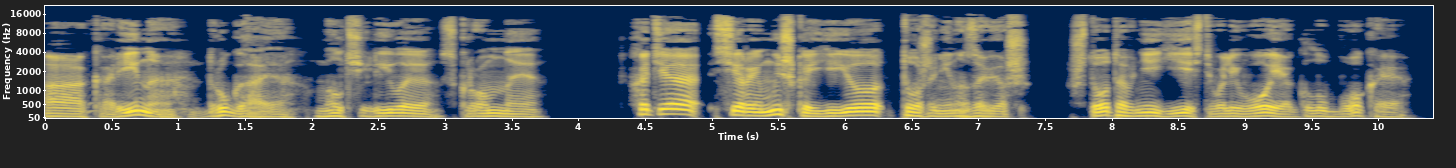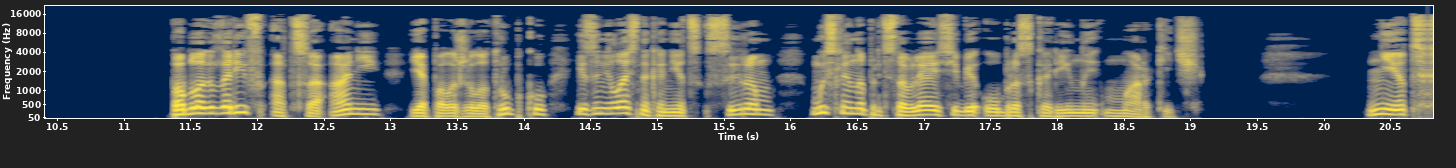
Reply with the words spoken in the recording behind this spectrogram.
А Карина другая, молчаливая, скромная. Хотя серой мышкой ее тоже не назовешь. Что-то в ней есть волевое, глубокое. Поблагодарив отца Ани, я положила трубку и занялась, наконец, сыром, мысленно представляя себе образ Карины Маркич. Нет,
